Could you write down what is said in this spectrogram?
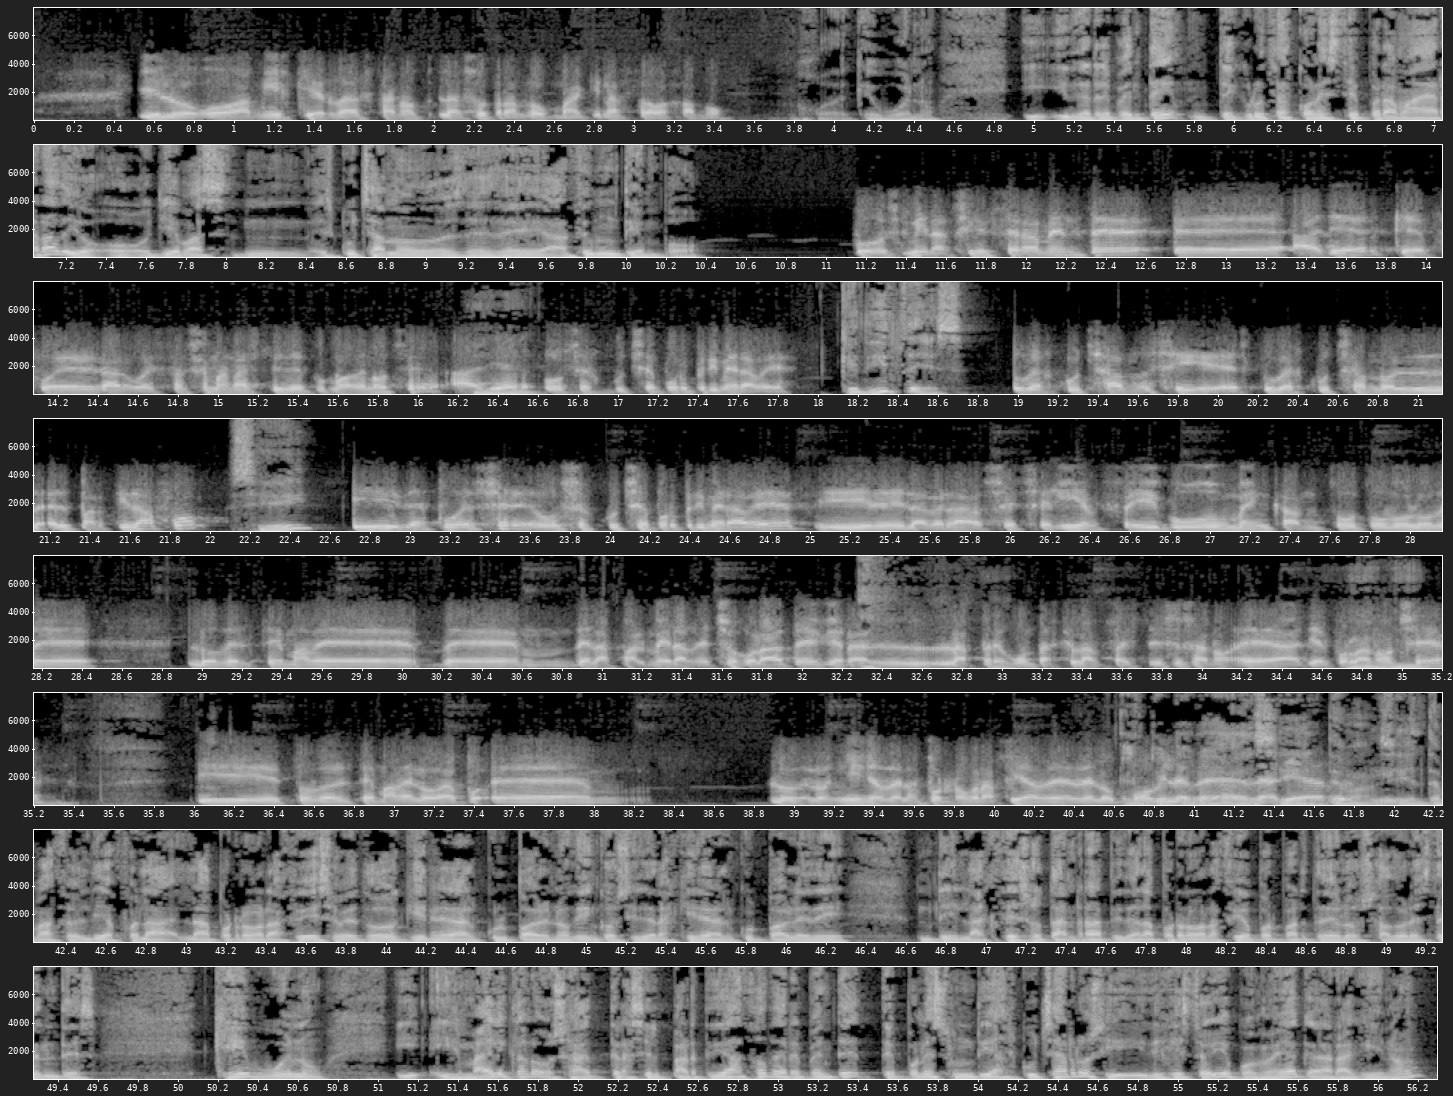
Y luego a mi izquierda están las otras dos máquinas trabajando. Joder, qué bueno. Y, y de repente, ¿te cruzas con este programa de radio o llevas mm, escuchándonos desde hace un tiempo? Pues mira, sinceramente, eh, ayer, que fue, claro, esta semana estoy de turno de noche, ayer os escuché por primera vez. ¿Qué dices? Estuve escuchando, sí, estuve escuchando el, el partidazo ¿Sí? y después eh, os escuché por primera vez y la verdad, os seguí en Facebook, me encantó todo lo de lo del tema de, de, de las palmeras de chocolate, que eran las preguntas que lanzasteis esa no- eh, ayer por la noche, y todo el tema de lo, eh, lo de los niños de la pornografía de, de los móviles de, tutorial, de sí, ayer. El tema, sí, el temazo del día fue la, la pornografía y sobre todo quién era el culpable, ¿no? ¿Quién consideras quién era el culpable de, del acceso tan rápido a la pornografía por parte de los adolescentes? ¡Qué bueno! Y Ismael, claro, o sea, tras el partidazo de repente te pones un día a escucharlos y, y dijiste, oye, pues me voy a quedar aquí, ¿no?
